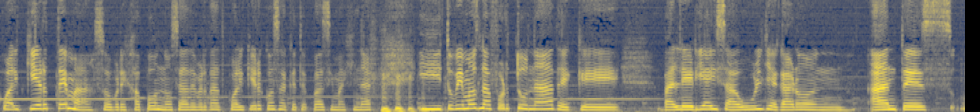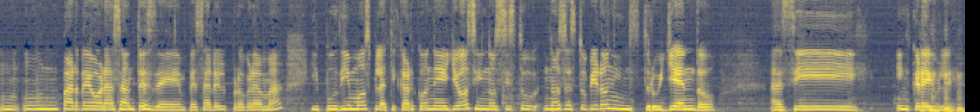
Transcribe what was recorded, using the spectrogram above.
cualquier tema sobre Japón, o sea, de verdad cualquier cosa que te puedas imaginar. y tuvimos la fortuna de que Valeria y Saúl llegaron antes, un, par de horas antes de empezar el programa y pudimos platicar con ellos y nos, nos estuvieron instruyendo así increíble.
